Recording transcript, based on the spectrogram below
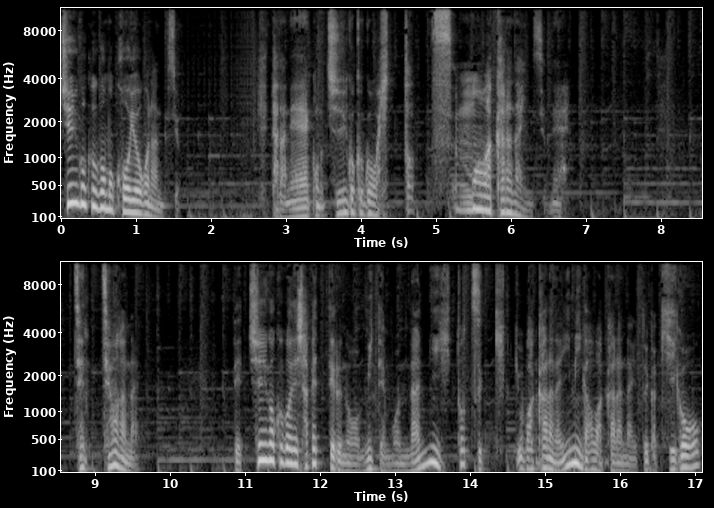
中国語も公用語なんですよ。ただね、この中国語は一つもわからないんですよね。全然わかんない。で、中国語で喋ってるのを見ても何一つわからない。意味がわからないというか記号？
